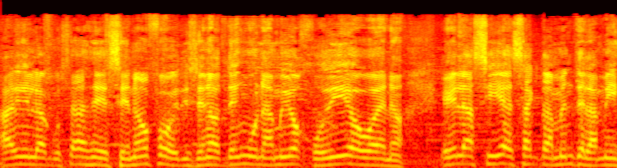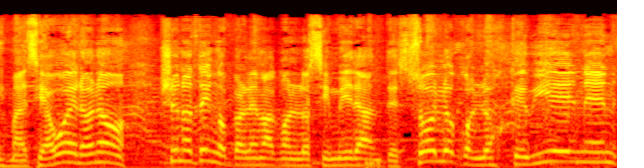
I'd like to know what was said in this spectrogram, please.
alguien lo acusás de xenófobo y dice, no, tengo un amigo judío, bueno, él hacía exactamente la misma. Decía, bueno, no, yo no tengo problema con los inmigrantes, solo con los que vienen,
